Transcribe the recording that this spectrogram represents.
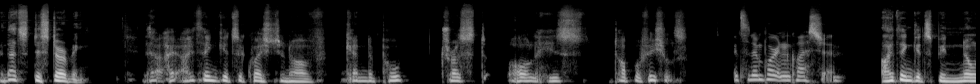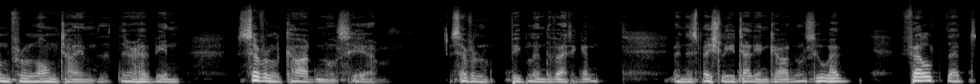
And that's disturbing. I, I think it's a question of can the Pope trust all his top officials? It's an important question. I think it's been known for a long time that there have been several cardinals here, several people in the Vatican, and especially Italian cardinals, who have felt that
